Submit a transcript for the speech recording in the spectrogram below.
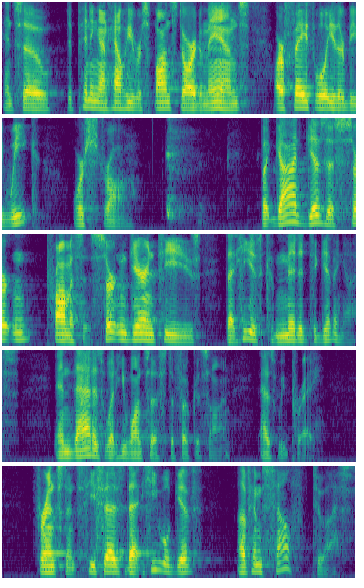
And so, depending on how He responds to our demands, our faith will either be weak or strong. But God gives us certain promises, certain guarantees that He is committed to giving us. And that is what He wants us to focus on as we pray. For instance, He says that He will give of himself to us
